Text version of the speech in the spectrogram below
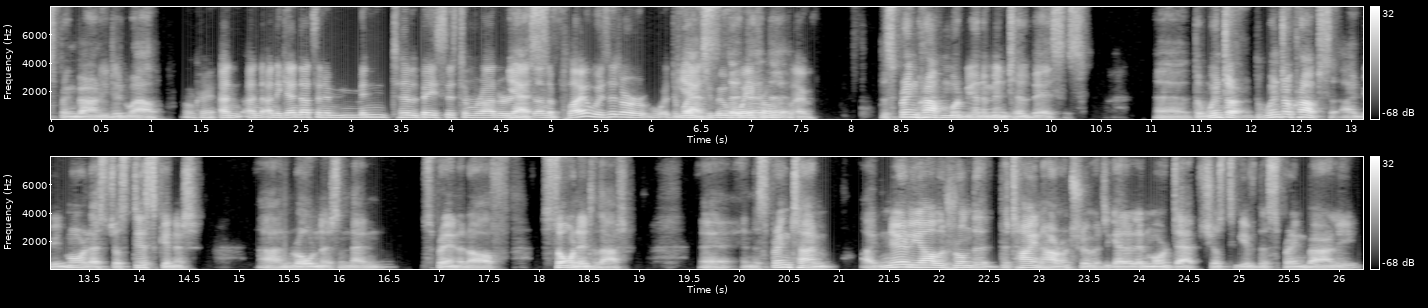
spring barley did well. Okay, and and and again, that's in a min-till based system rather yes. than a plough, is it, or when yes, did you move the, away the, from the, the plough? The spring cropping would be on a min-till basis. Uh, the winter the winter crops, I'd be more or less just disking it and rolling it and then spraying it off, sowing into that. Uh, in the springtime, I'd nearly always run the, the tine harrow through it to get a little more depth, just to give the spring barley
